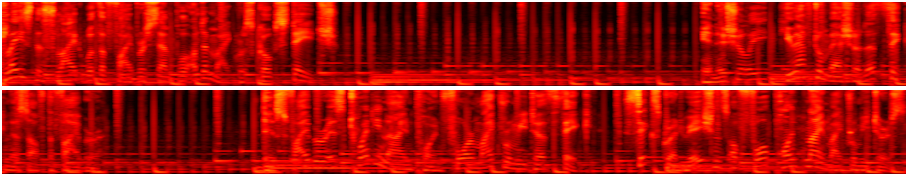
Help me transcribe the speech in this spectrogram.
Place the slide with the fiber sample on the microscope stage. Initially, you have to measure the thickness of the fiber. This fiber is 29.4 micrometer thick, 6 graduations of 4.9 micrometers,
